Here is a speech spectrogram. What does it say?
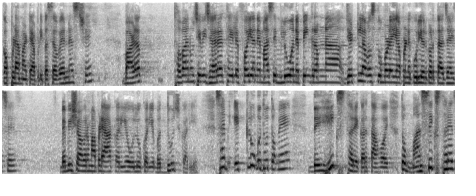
કપડા માટે આપણી પાસે અવેરનેસ છે. બાળક થવાનું છે એવી જાહેરાત થઈ એટલે ફઈ અને માસી બ્લુ અને પિંક રંગના જેટલા વસ્તુ મળે એ આપણને કુરિયર કરતા જાય છે. બેબી શાવરમાં આપણે આ કરીએ, ઓલું કરીએ, બધું જ કરીએ. સાહેબ, એટલું બધું તમે દૈહિક સ્તરે કરતા હોય, તો માનસિક સ્તરે જ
